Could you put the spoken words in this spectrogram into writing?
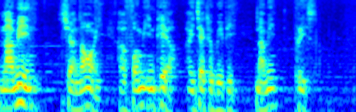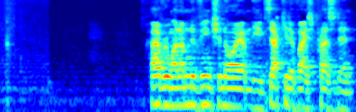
Navin Shenoy from Intel, Executive VP. Namin, please. Hi everyone, I'm Navin Shenoy. I'm the Executive Vice President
